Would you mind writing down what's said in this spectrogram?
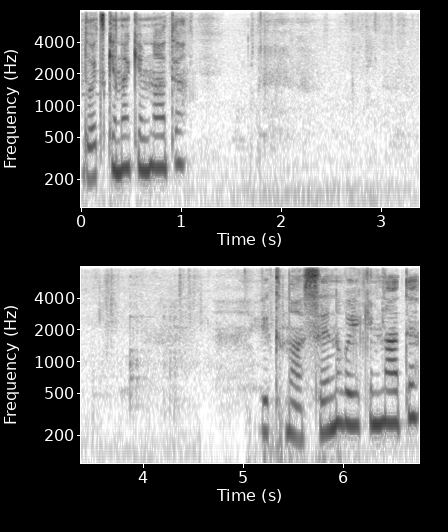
Доцькіна кімната. Вікно синової кімнати.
